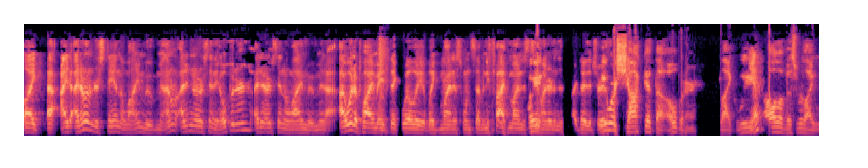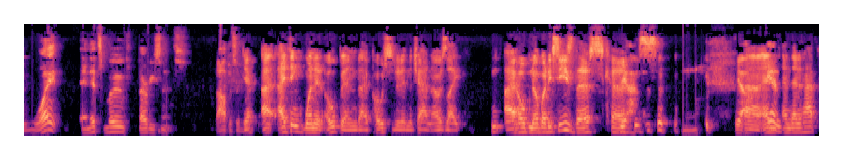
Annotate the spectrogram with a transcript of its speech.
like I I don't understand the line movement. I don't I didn't understand the opener. I didn't understand the line movement. I, I would have probably made Thick Willie like minus one seventy five, minus two hundred. in this. I tell you the truth. We were shocked at the opener. Like we, Yeah. all of us were like, "What?" And it's moved thirty cents. The opposite. Yeah, I, I think when it opened, I posted it in the chat, and I was like, I hope nobody sees this, cause yeah. uh, and, And- and then it happened.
